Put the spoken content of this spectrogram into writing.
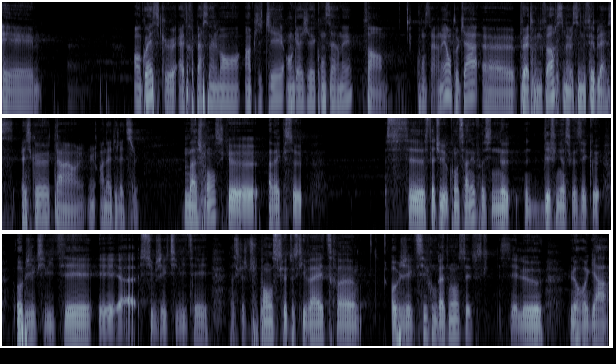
Et euh, en quoi est-ce que être personnellement impliqué, engagé, concerné, enfin concerné en tout cas, euh, peut être une force mais aussi une faiblesse Est-ce que tu as un, avis là-dessus? Bah, je pense que avec ce, ce statut de concerné, il faut aussi définir ce que c'est que objectivité et euh, subjectivité. Parce que je pense que tout ce qui va être euh, objectif, concrètement, c'est le, regard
